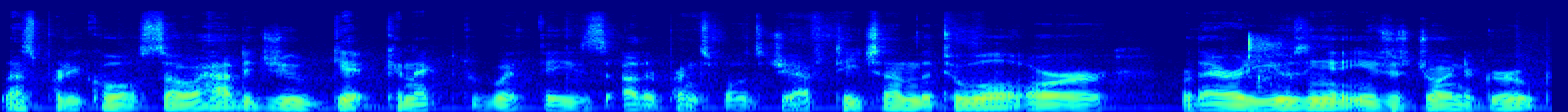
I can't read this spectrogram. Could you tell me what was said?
That's pretty cool. So, how did you get connected with these other principals? Did you have to teach them the tool, or were they already using it? and You just joined a group.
